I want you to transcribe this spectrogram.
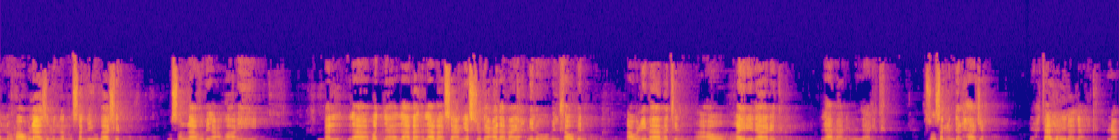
انه ما هو لازم ان المصلي يباشر مصلاه بأعضائه بل لا بد لا لا بأس أن يسجد على ما يحمله من ثوب أو عمامة أو غير ذلك. لا مانع من ذلك خصوصا عند الحاجة يحتاج إلى ذلك. نعم.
